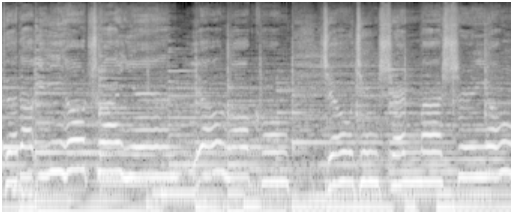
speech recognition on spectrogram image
得到以后转眼又落空，究竟什么是永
